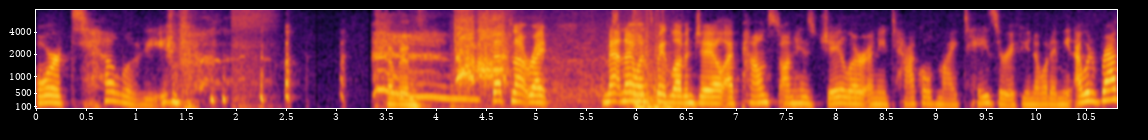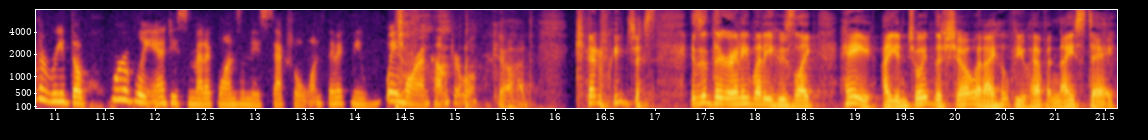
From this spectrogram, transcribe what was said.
or Tel Aviv. Kevin. That's not right. Matt and I once made love in jail. I pounced on his jailer and he tackled my taser, if you know what I mean. I would rather read the horribly anti Semitic ones than these sexual ones. They make me way more uncomfortable. God, can we just? Isn't there anybody who's like, "Hey, I enjoyed the show, and I hope you have a nice day."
